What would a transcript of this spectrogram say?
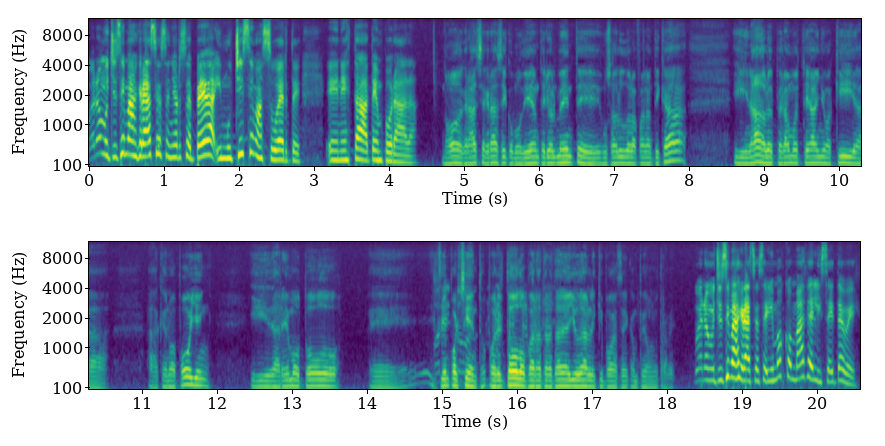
Bueno, muchísimas gracias, señor Cepeda, y muchísima suerte en esta temporada. No, gracias, gracias. Y como dije anteriormente, un saludo a la fanaticada. Y nada, lo esperamos este año aquí a, que nos apoyen y daremos todo eh, el 100%, por el todo, para tratar de ayudar al equipo a ser campeón otra vez. Bueno, muchísimas gracias. Seguimos con más de Licey TV.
